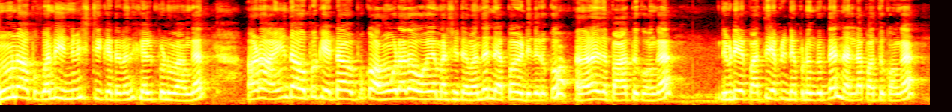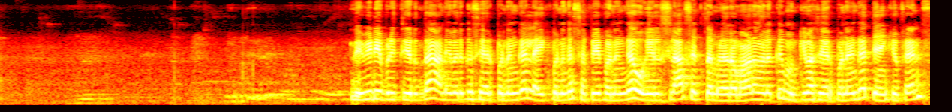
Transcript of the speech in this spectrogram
மூணாவுக்கு வந்து இன்வெஸ்டிகேட்டர் வந்து ஹெல்ப் பண்ணுவாங்க. ஆனால் ஐந்தாம் வகுப்புக்கு எட்டாம் வகுப்புக்கு அவங்களா தான் ஓஎம்ஆர் சீட்டை வந்து நெப்ப வேண்டியது இருக்கும். அதனால் இதை பார்த்துக்கோங்க. இப்படியை பார்த்து எப்படி நெப்பணுங்கிறத நல்லா பார்த்துக்கோங்க. இந்த வீடியோ பிடித்திருந்தால் அனைவருக்கும் ஷேர் பண்ணுங்கள் லைக் பண்ணுங்கள் சப்ஸ்கிரைப் பண்ணுங்கள் எல் ஸ்லாஸ் எக்ஸாம் எழுதுகிற மாணவர்களுக்கு முக்கியமாக ஷேர் பண்ணுங்கள் தேங்க்யூ ஃப்ரெண்ட்ஸ்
